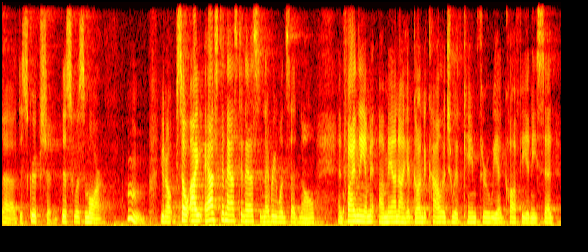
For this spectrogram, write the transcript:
uh, description. This was more, hmm, you know. So I asked and asked and asked, and everyone said no. And finally, a, a man I had gone to college with came through. We had coffee, and he said,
